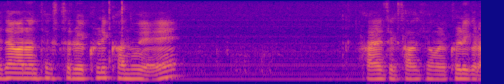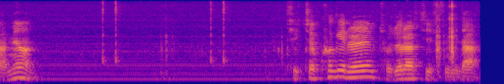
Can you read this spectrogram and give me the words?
해당하는 텍스트를 클릭한 후에 하얀색 사각형을 클릭을 하면 직접 크기를 조절할 수 있습니다.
